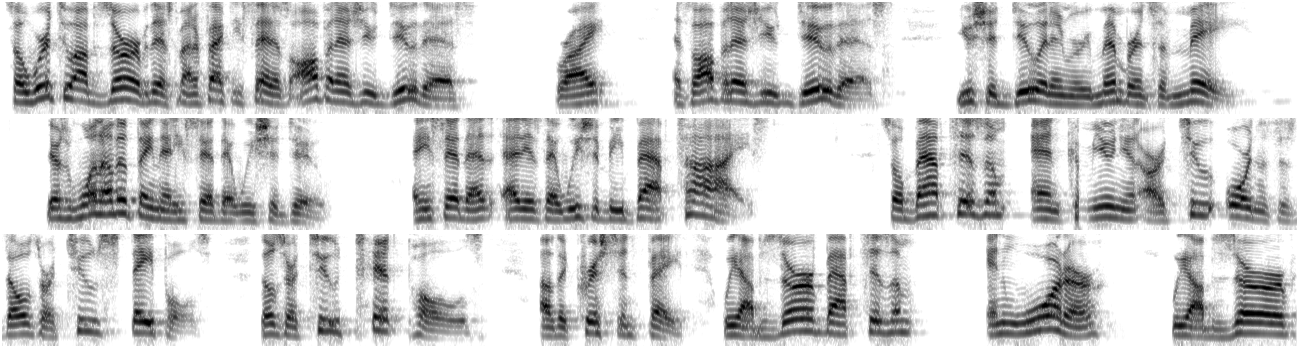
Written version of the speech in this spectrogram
So we're to observe this. Matter of fact, he said, as often as you do this, right? As often as you do this, you should do it in remembrance of me. There's one other thing that he said that we should do. And he said that that is that we should be baptized. So baptism and communion are two ordinances. Those are two staples. Those are two tent poles of the Christian faith. We observe baptism in water. We observe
